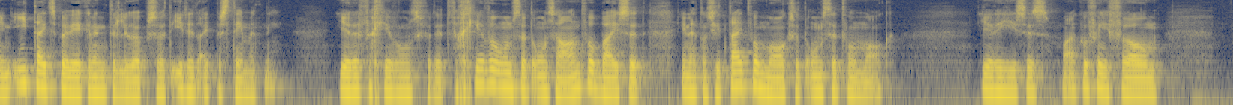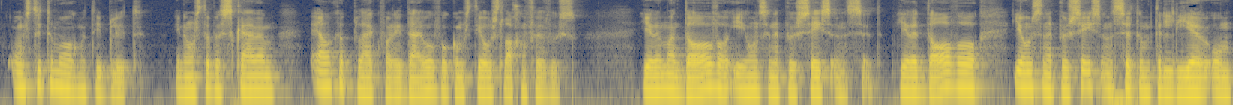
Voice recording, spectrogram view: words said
en u tydsberekening te loop sodat u dit uitbestem het nie. Here vergewe ons vir dit. Vergewe ons dat ons hand wil bysit en dat ons die tyd wil maak sodat ons dit wil maak. Here Jesus, maar ek wil vir u vra om ons toe te maak met u bloed en ons te beskerm elke plek waar die duiwel wil kom steel slag en verwoes. Jy weet maar daar waar u ons in 'n proses insit. Jy weet daar waar u ons in 'n proses insit om te leer om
